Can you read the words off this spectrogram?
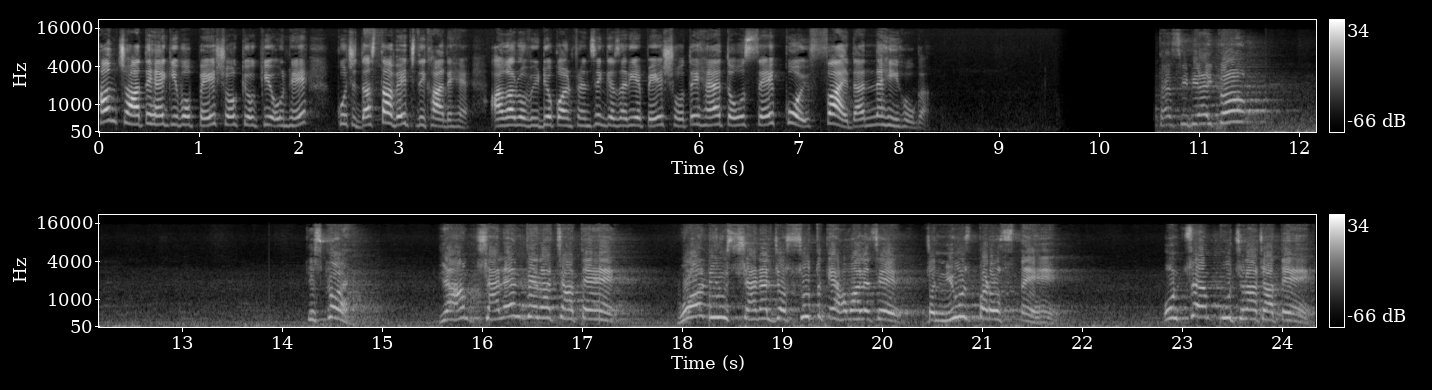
हम चाहते हैं कि वो पेश हो क्योंकि उन्हें कुछ दस्तावेज़ दिखाने हैं। अगर वो वीडियो कॉन्फ्रेंसिंग के ज़रिए पेश होते हैं तो उससे कोई फ़ायदा नहीं होगा। सीबीआई को? किसको है? या हम चैलेंज देना चाहते हैं? वो न्यूज़ चैनल जो सूत्र के हवाले से, जो न्यूज़ परोसते हैं। उनसे हम पूछना चाहते हैं।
